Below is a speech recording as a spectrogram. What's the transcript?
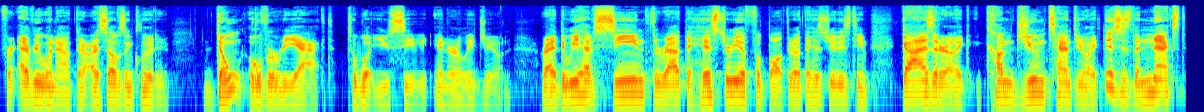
for everyone out there, ourselves included, don't overreact to what you see in early June right? That we have seen throughout the history of football, throughout the history of this team, guys that are like, come June 10th, and you're like, this is the next,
